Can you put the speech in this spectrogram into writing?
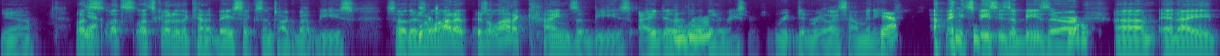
Yeah. Let's yeah. let's let's go to the kind of basics and talk about bees. So there's yeah. a lot of there's a lot of kinds of bees. I did a mm-hmm. little bit of research and re- didn't realize how many yeah. how many species of bees there are. Um, and I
